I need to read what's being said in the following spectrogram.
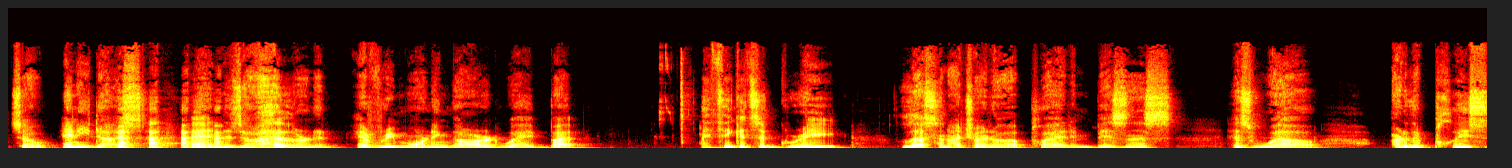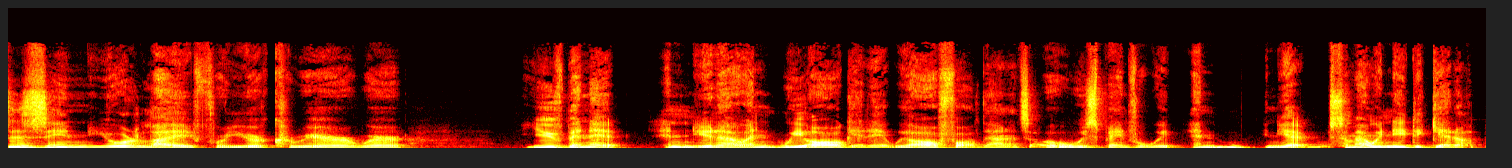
So, and he does. and so I learn it every morning the hard way. But I think it's a great lesson. I try to apply it in business as well. Are there places in your life or your career where you've been hit? And you know, and we all get hit. We all fall down. It's always painful. We, and, and yet somehow we need to get up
